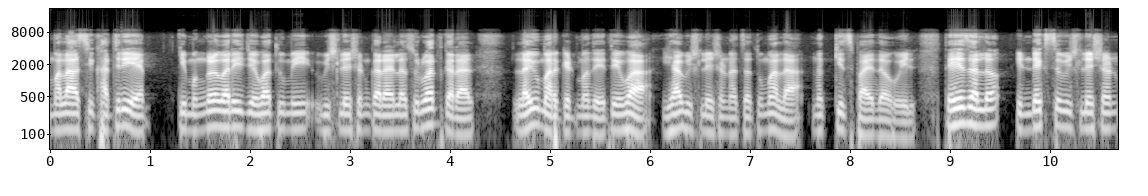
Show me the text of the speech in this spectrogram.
मला अशी खात्री आहे की मंगळवारी जेव्हा तुम्ही विश्लेषण करायला सुरुवात कराल लाईव्ह मार्केटमध्ये तेव्हा ह्या विश्लेषणाचा तुम्हाला नक्कीच फायदा होईल. तर हे झालं इंडेक्सचं विश्लेषण.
